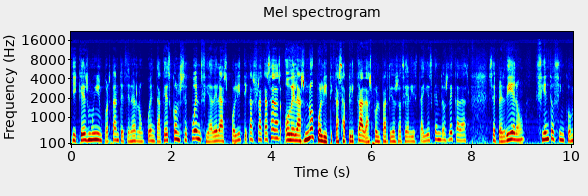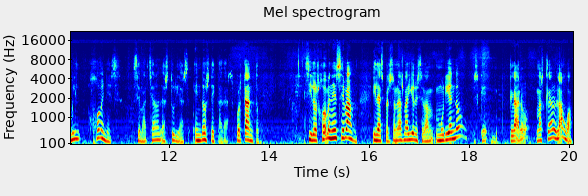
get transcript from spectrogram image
y que es muy importante tenerlo en cuenta, que es consecuencia de las políticas fracasadas o de las no políticas aplicadas por el Partido Socialista. Y es que en dos décadas se perdieron 105.000 jóvenes, se marcharon de Asturias en dos décadas. Por tanto, si los jóvenes se van y las personas mayores se van muriendo, es que, claro, más claro el agua.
